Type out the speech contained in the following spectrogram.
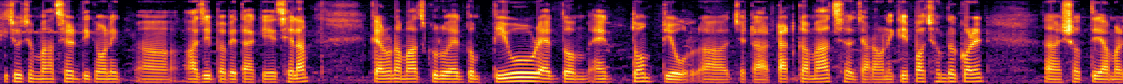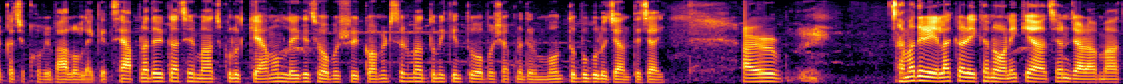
কিছু কিছু মাছের দিকে অনেক আজীবভাবে তাকিয়েছিলাম, কেননা মাছগুলো একদম পিওর একদম একদম পিওর যেটা টাটকা মাছ যারা অনেকেই পছন্দ করেন সত্যি আমার কাছে খুবই ভালো লেগেছে। আপনাদের কাছে মাছগুলো কেমন লেগেছে অবশ্যই কমেন্টসের মাধ্যমে কিন্তু অবশ্যই আপনাদের মন্তব্যগুলো জানতে চাই। আর আমাদের এলাকার এখানে অনেকে আছেন যারা মাছ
